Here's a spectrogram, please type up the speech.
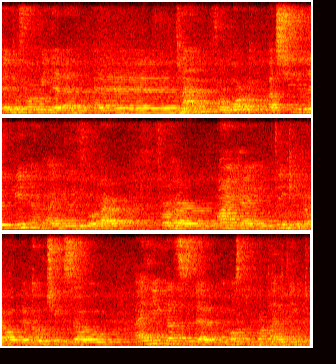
uh, do for me the uh, plan for work, but she believed me and I believe for her, for her mind and thinking about the coaching. So I think that's the most important thing to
